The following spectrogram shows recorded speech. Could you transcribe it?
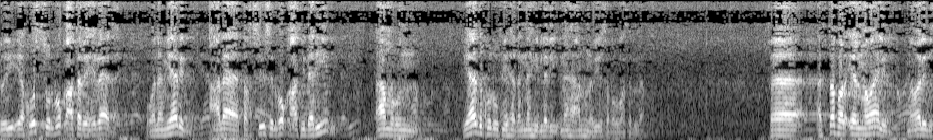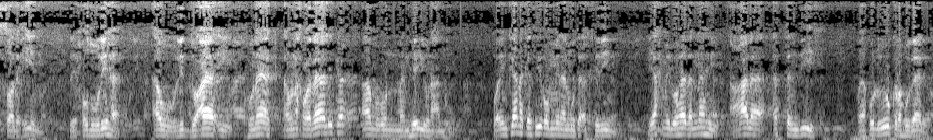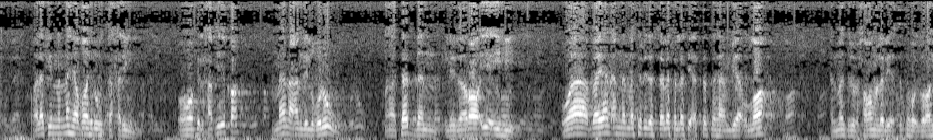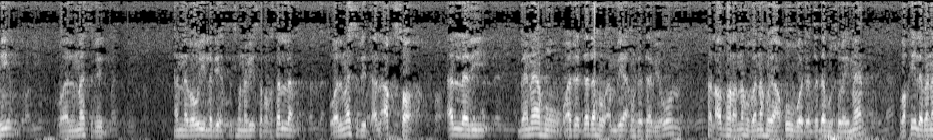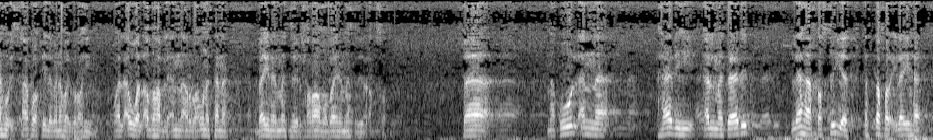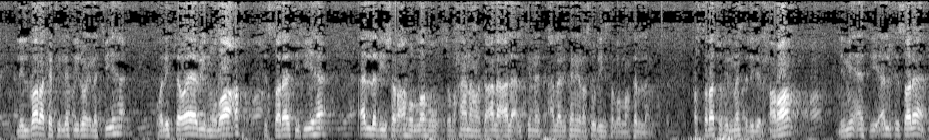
يخص البقعة بعبادة ولم يرد على تخصيص البقعة دليل أمر يدخل في هذا النهي الذي نهى عنه النبي صلى الله عليه وسلم. فالسفر إلى الموالد موالد الصالحين لحضورها أو للدعاء هناك أو نحو ذلك أمر منهي عنه. وإن كان كثير من المتأخرين يحمل هذا النهي على التنزيه ويقول يكره ذلك ولكن النهي ظاهره التحريم وهو في الحقيقة منعا للغلو معتدا لذرائعه. وبيان أن المساجد الثلاثة التي أسسها أنبياء الله المسجد الحرام الذي أسسه إبراهيم والمسجد النبوي الذي أسسه النبي صلى الله عليه وسلم والمسجد الأقصى الذي بناه وجدده أنبياء متتابعون فالأظهر أنه بناه يعقوب وجدده سليمان وقيل بناه إسحاق وقيل بناه إبراهيم. والأول أظهر لأن 40 سنة بين المسجد الحرام وبين المسجد الأقصى. فنقول أن هذه المساجد لها خاصية السفر إليها للبركة التي جعلت فيها وللثواب المضاعف في الصلاة فيها الذي شرعه الله سبحانه وتعالى على السنة على لسان رسوله صلى الله عليه وسلم. فالصلاة في المسجد الحرام بمئة ألف صلاة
